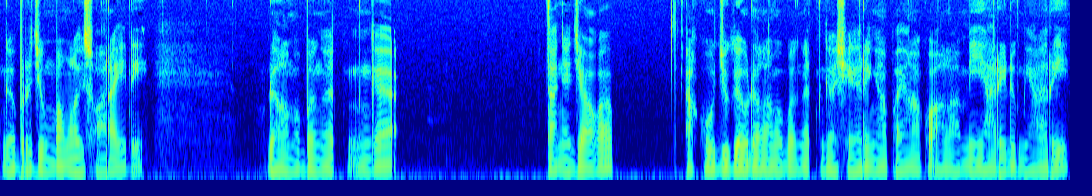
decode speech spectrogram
gak berjumpa melalui suara ini. Udah lama banget gak tanya jawab, aku juga udah lama banget gak sharing apa yang aku alami hari demi hari.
